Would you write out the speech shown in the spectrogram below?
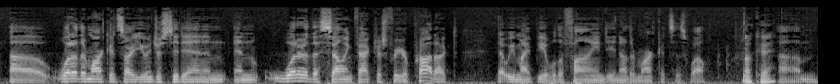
uh, what other markets are you interested in, and, and what are the selling factors for your product that we might be able to find in other markets as well? Okay. Um,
